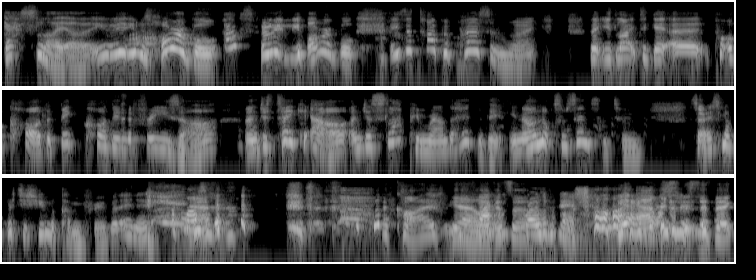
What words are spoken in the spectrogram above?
gaslighter. He, he was horrible, absolutely horrible. He's the type of person, right, that you'd like to get a put a cod, a big cod in the freezer, and just take it out and just slap him round the head with it, you know, knock some sense into him. So it's my British humour coming through, but anyway. Yeah. a cod. Yeah, like it's a frozen fish. Yeah, absolutely.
